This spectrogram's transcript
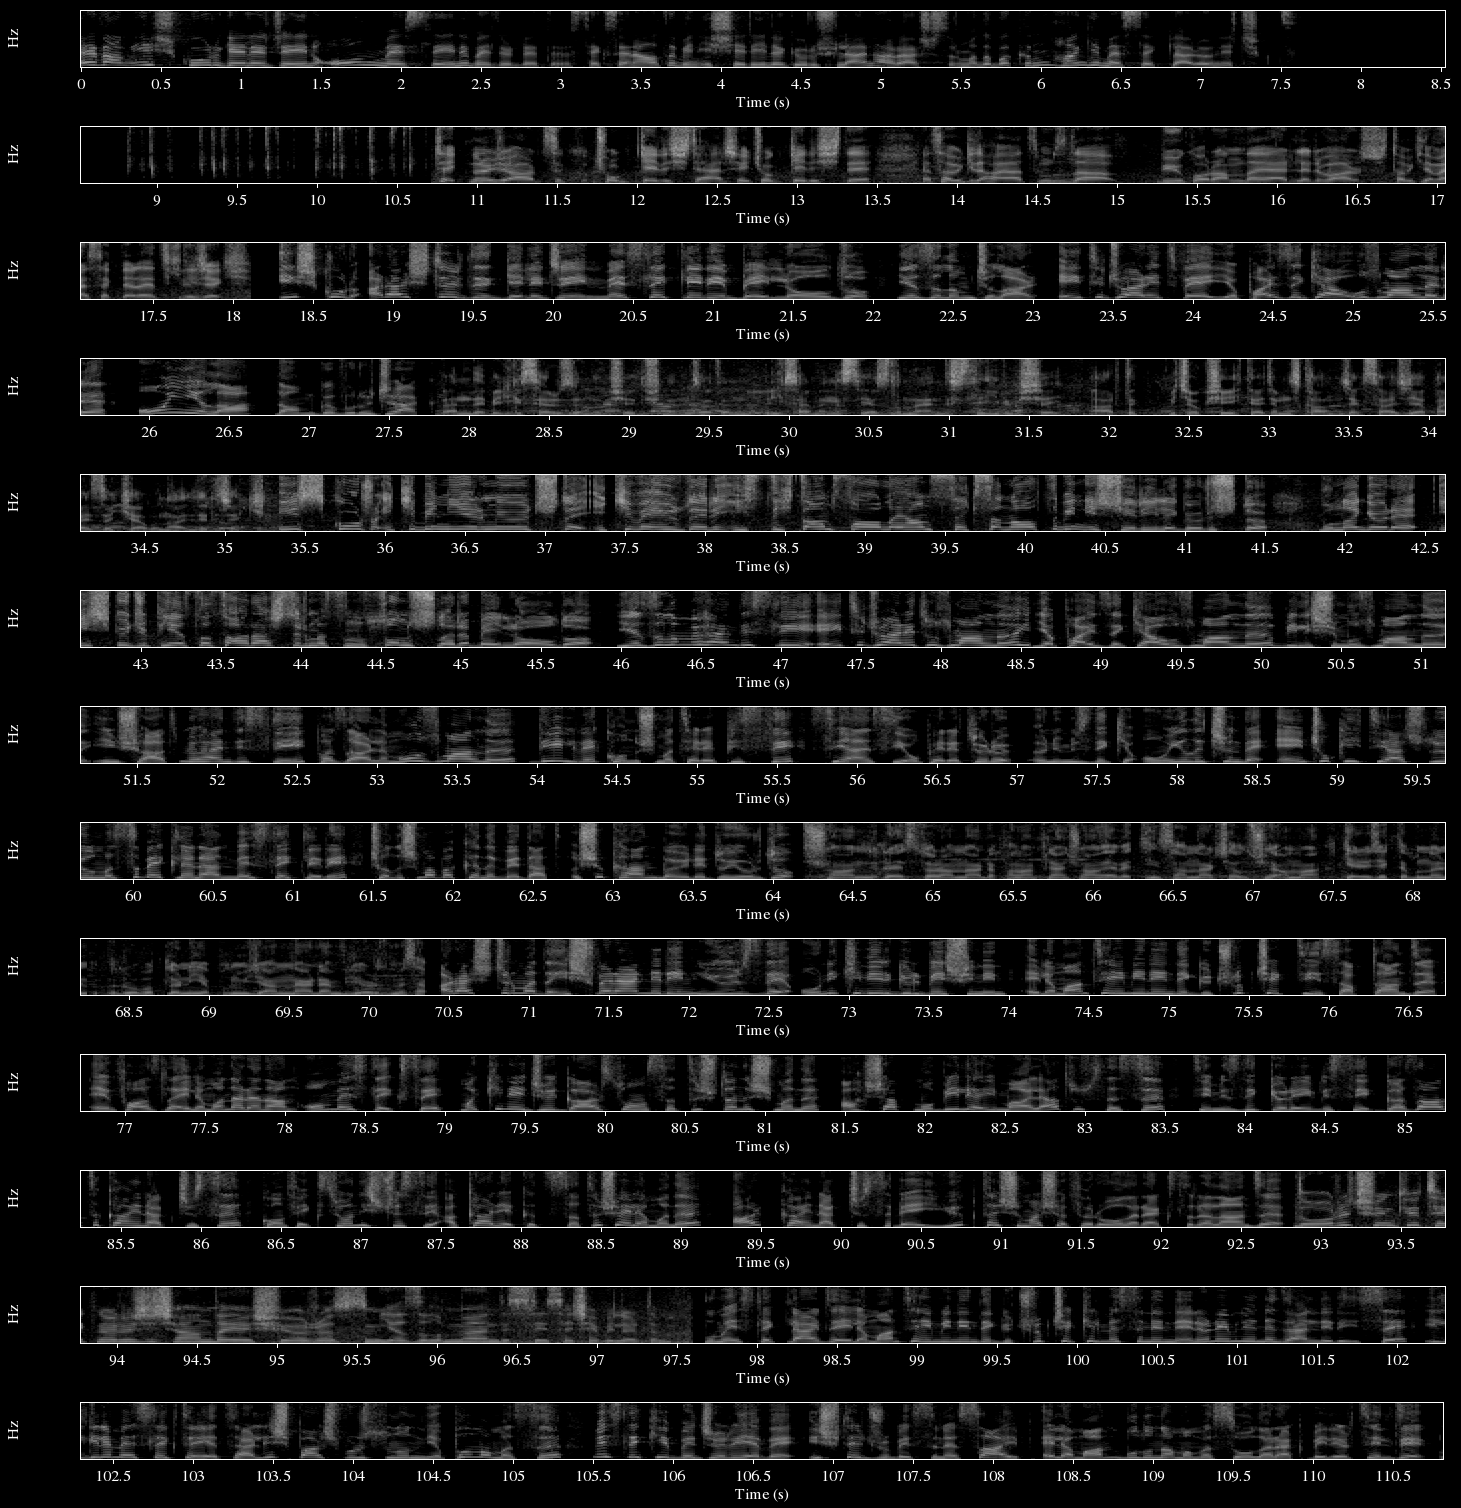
Efendim İşkur geleceğin 10 mesleğini belirledi. 86 bin iş yeriyle görüşülen araştırmada bakın hangi meslekler öne çıktı. Teknoloji artık çok gelişti, her şey çok gelişti. Ya tabii ki de hayatımızda büyük oranda yerleri var. Tabii ki de meslekleri etkileyecek. İşkur araştırdı, geleceğin meslekleri belli oldu. Yazılımcılar, e-ticaret ve yapay zeka uzmanları 10 yıla damga vuracak. Ben de bilgisayar üzerinde bir şey düşünüyorum zaten. Bilgisayar mühendisliği, yazılım mühendisliği gibi bir şey. Artık birçok şeye ihtiyacımız kalmayacak. Sadece yapay zeka bunu halledecek. İşkur 2023'te 2 ve üzeri istihdam sağlayan 86 bin iş yeriyle görüştü. Buna göre iş gücü piyasası araştırmasının sonuçları belli oldu. Yazılım mühendisliği, e-ticaret uzmanlığı, yapay zeka uzmanlığı, bilişim uzmanlığı, inşaat mühendisliği, pazarlama uzmanlığı, dil ve konuşma terapisti, CNC operatörü. Önümüzdeki 10 yıl içinde en çok ihtiyaç duyulması beklenen meslekleri Çalışma Bakanı Vedat Işıkhan böyle duyurdu. Şu an restoranlarda falan filan şu an evet insanlar çalışıyor ama gelecekte bunların robotlarının yapılmayacağını nereden biliyoruz mesela? Araştırmada işverenlerin %12,5'inin eleman temininde güçlük çektiği saptandı. En fazla eleman aranan 10 meslekse makineci, garson, satış danışmanı, ahşap mobilya imalat ustası, temizlik görevlisi, gazaltı kaynakçısı, konfeksiyon işçisi, akaryakıt satış elemanı, ark kaynakçısı ve yük taşıma şoförü olarak sıralandı. Doğru çünkü teknoloji çağında yaşıyoruz. Yazılım mühendisliği seçebilirdim. Bu mesleklerde eleman temininde güçlük çekilmesinin en önemli nedenleri ise ilgili meslekte yeterli iş başvurusunun yapılmaması, mesleki beceriye ve iş tecrübesine sahip eleman bulunamaması olarak belirtildi.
